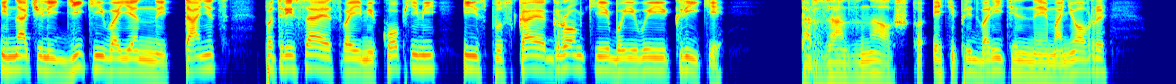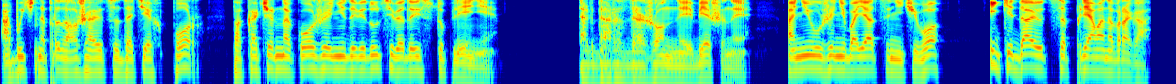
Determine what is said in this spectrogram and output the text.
и начали дикий военный танец, потрясая своими копьями и испуская громкие боевые крики. Тарзан знал, что эти предварительные маневры обычно продолжаются до тех пор, пока чернокожие не доведут себя до исступления. Тогда раздраженные, бешеные, они уже не боятся ничего и кидаются прямо на врага.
